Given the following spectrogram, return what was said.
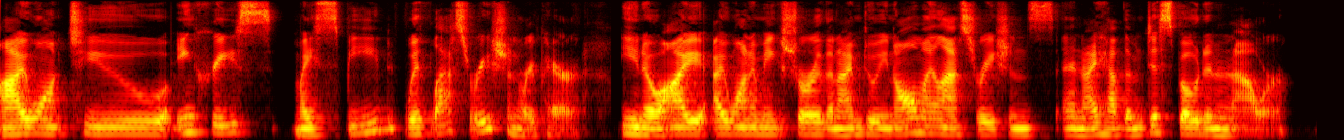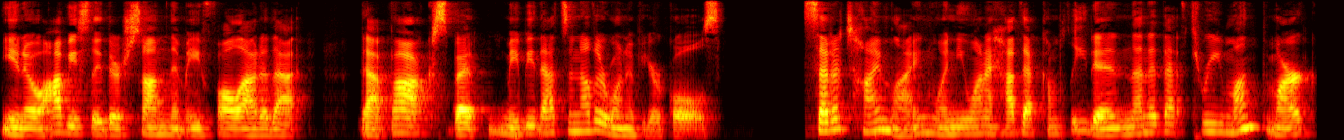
I want to increase my speed with laceration repair. You know, I, I want to make sure that I'm doing all my lacerations and I have them disposed in an hour. You know obviously there's some that may fall out of that that box but maybe that's another one of your goals. Set a timeline when you want to have that completed and then at that 3 month mark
